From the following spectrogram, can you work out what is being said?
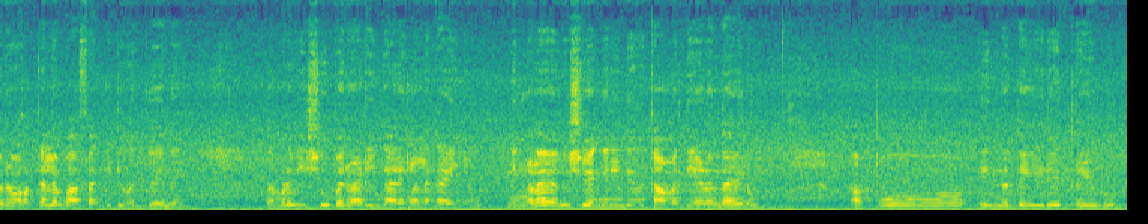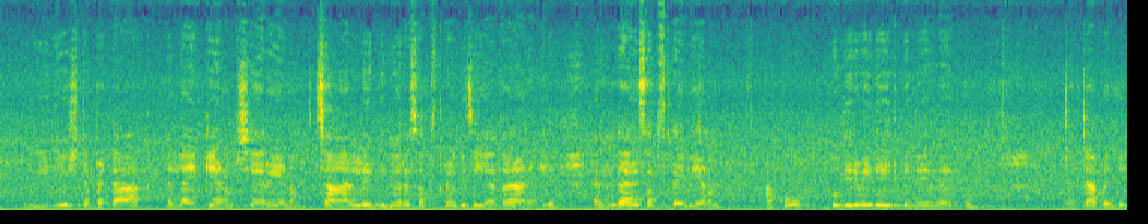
ഒരു ഉറക്കെല്ലാം പാസ്സാക്കിയിട്ട് നിൽക്കുമായിരുന്നു നമ്മുടെ വിഷു പരിപാടിയും കാര്യങ്ങളെല്ലാം കഴിഞ്ഞു. നിങ്ങളെ വിഷു എങ്ങനെയുണ്ട് എന്ന് കമന്റ് ചെയ്യണം എന്തായാലും. അപ്പോൾ ഇന്നത്തെ വീഡിയോ ഇത്രയേ ഉള്ളൂ. വീഡിയോ ഇഷ്ടപ്പെട്ടാൽ ലൈക്ക് ചെയ്യണം ഷെയർ ചെയ്യണം. ചാനൽ ഇതുവരെ സബ്സ്ക്രൈബ് ചെയ്യാത്തവരാണെങ്കിൽ എന്തായാലും സബ്സ്ക്രൈബ് ചെയ്യണം. അപ്പോൾ പുതിയൊരു വീഡിയോ ആയിട്ട് പിന്നെ വരുന്നതായിരിക്കും. ടാറ്റാ ബൈ ബൈ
